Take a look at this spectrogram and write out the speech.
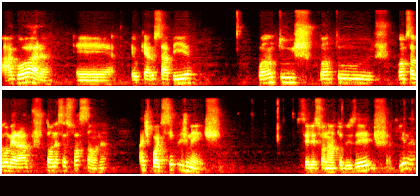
Agora, é, eu quero saber quantos, quantos, quantos aglomerados estão nessa situação, né? A gente pode simplesmente selecionar todos eles aqui, né?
